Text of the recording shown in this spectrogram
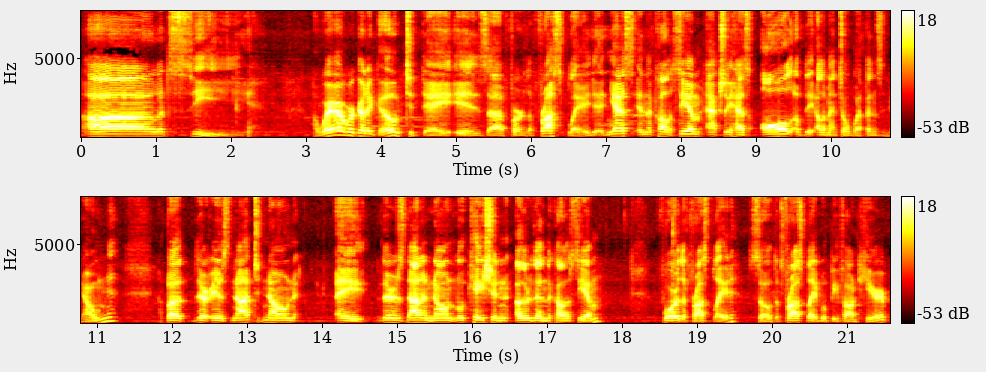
Uh, let's see. Where we're going to go today is uh, for the Frostblade. And yes, in the Colosseum actually has all of the elemental weapons known. But there is not known a there's not a known location other than the Colosseum for the Frostblade. So the Frostblade will be found here.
